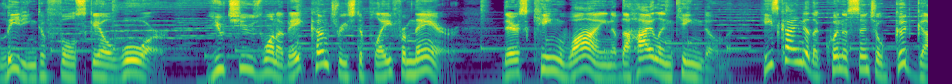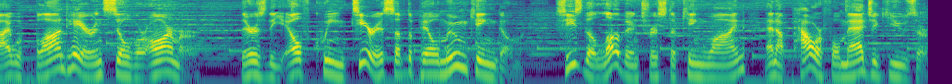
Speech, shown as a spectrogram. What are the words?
leading to full-scale war. You choose one of eight countries to play from there. There's King Wein of the Highland Kingdom. He's kinda the quintessential good guy with blonde hair and silver armor. There's the Elf Queen Teiris of the Pale Moon Kingdom. She's the love interest of King Wein and a powerful magic user.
